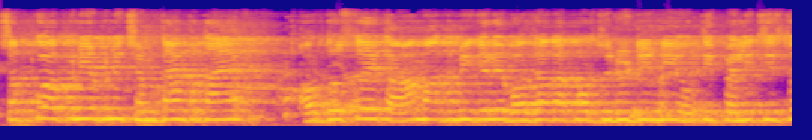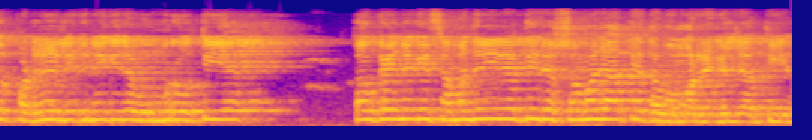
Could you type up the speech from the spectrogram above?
सबको अपनी अपनी क्षमताएँ है और दोस्तों, एक आम आदमी के लिए बहुत ज़्यादा अपॉर्चुनिटी नहीं होती। पहली चीज़ तो पढ़ने लिखने की जब उम्र होती है, तब कहीं ना कहीं समझ नहीं रहती। जब समझ आती है, तब उम्र निकल जाती है।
